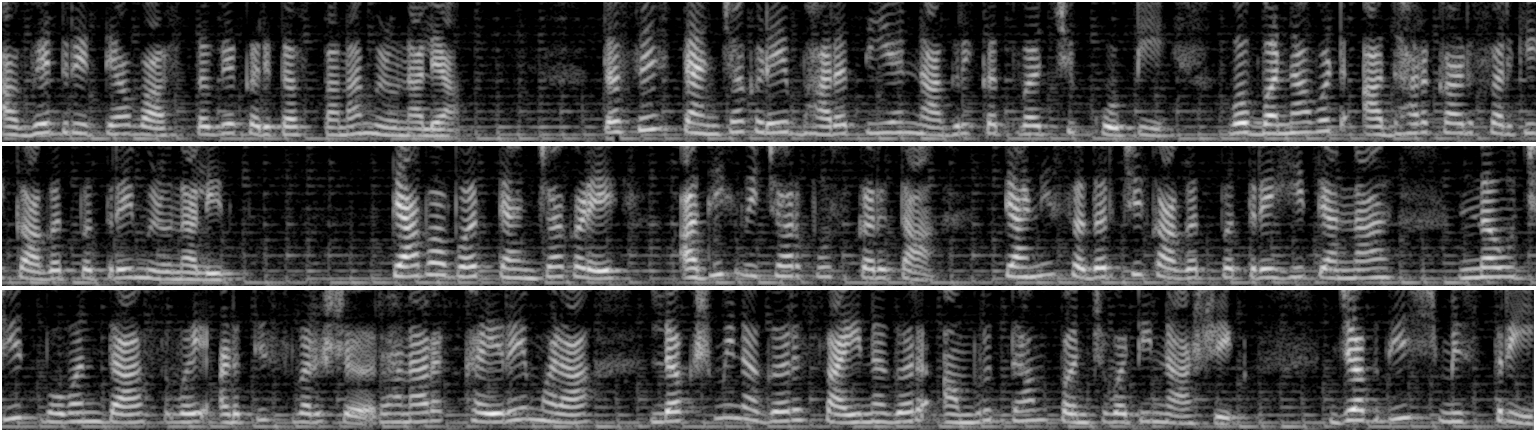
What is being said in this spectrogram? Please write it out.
अवैधरित्या वास्तव्य करीत असताना मिळून आल्या. तसेच त्यांच्याकडे भारतीय नागरिकत्वाची खोटी व बनावट आधार कार्ड सारखी कागदपत्रे मिळून आलीत त्याबाबत त्यांच्याकडे अधिक विचारपूस करता त्यांनी सदरची कागदपत्रे ही त्यांना नवजीत भवनदास वय अडतीस वर्ष राहणार खैरेमळा लक्ष्मीनगर साईनगर अमृतधाम पंचवटी नाशिक. जगदीश मिस्त्री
